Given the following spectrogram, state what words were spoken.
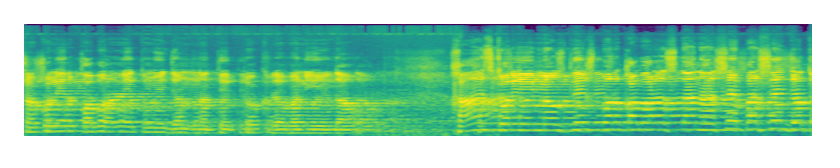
সকলের কবরে তুমি জান্নাতের টুকরা বানিয়ে দাও। খাস করে মজলিসপুর কবরস্থান, আশেপাশে যত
